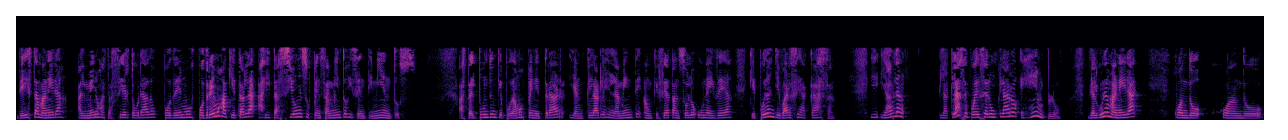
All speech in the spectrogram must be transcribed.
De esta manera, al menos hasta cierto grado, podemos, podremos aquietar la agitación en sus pensamientos y sentimientos hasta el punto en que podamos penetrar y anclarles en la mente, aunque sea tan solo una idea, que puedan llevarse a casa. Y, hablan, la clase puede ser un claro ejemplo. De alguna manera, cuando, cuando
